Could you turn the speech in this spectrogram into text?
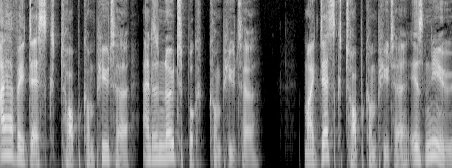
I have a desktop computer and a notebook computer. My desktop computer is new,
